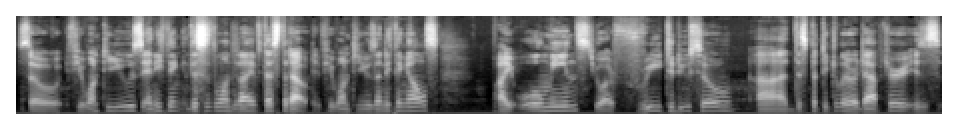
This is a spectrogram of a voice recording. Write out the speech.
So if you want to use anything, this is the one that I have tested out. If you want to use anything else, by all means, you are free to do so. Uh, this particular adapter is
